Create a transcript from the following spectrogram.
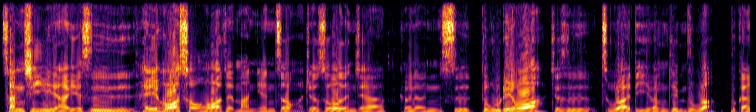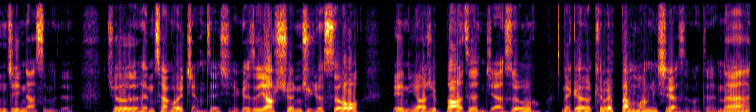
长期以来也是黑化丑化的蛮严重啊，就说人家可能是毒瘤啊，就是阻碍地方进步啊，不干净啊什么的，就是很常会讲这些。可是要选举的时候，哎，你要去巴着人家说那个。可不可以帮忙一下什么的？那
